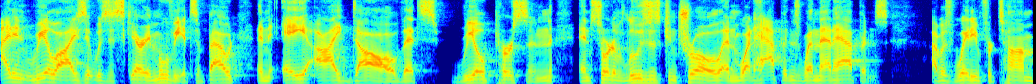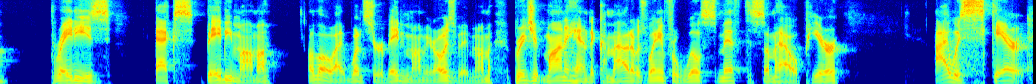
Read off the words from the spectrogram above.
I didn't realize it was a scary movie. It's about an AI doll that's real person and sort of loses control and what happens when that happens. I was waiting for Tom Brady's ex baby mama. Although I, once you're a baby mama, you're always a baby mama. Bridget Moynahan to come out. I was waiting for Will Smith to somehow appear. I was scared.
